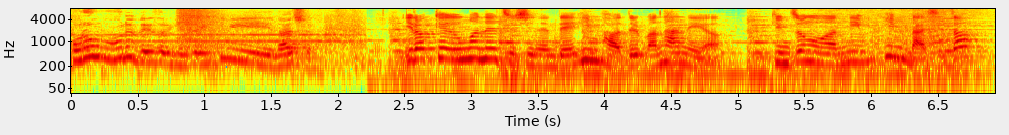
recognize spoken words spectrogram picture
그런 부분에 대해서는 굉장히 힘이 나죠. 이렇게 응원해 주시는데 힘 받을 만하네요. 김종훈 의원님 힘 나시죠?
